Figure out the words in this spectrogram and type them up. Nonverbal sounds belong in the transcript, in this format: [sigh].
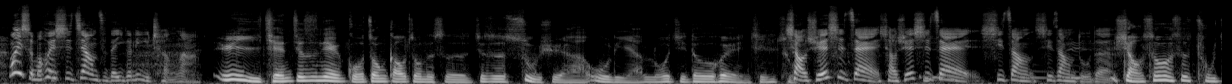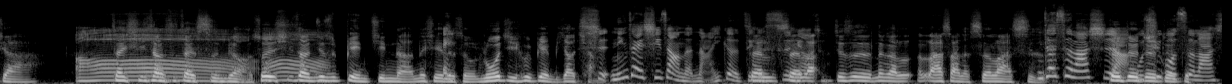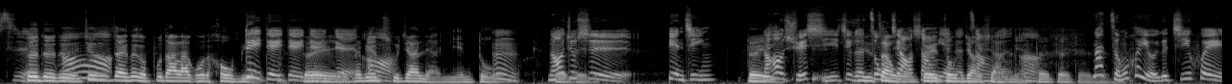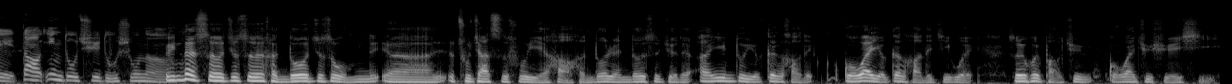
为什么会是这样子的一个历程啊？因为以前就是念国中、高中的时候，就是数学啊、物理啊、逻辑都会很清楚。小学是在小学是在西藏西藏读的。小时候是出家哦，在西藏是在寺庙，所以西藏就是辩经啊那些的时候，逻辑会变比较强。是您在西藏的哪一个这个寺庙？就是那个拉萨的色拉寺。你在色拉寺啊？对对对，我去过色拉寺。对对对，就是在那个布达拉宫的后面。对对对对对，那边出家两年多。嗯。然后就是辩经，对，然后学习这个宗教上面的藏文，嗯，对对对。那怎么会有一个机会到印度去读书呢？因为那时候就是很多，就是我们呃出家师傅也好，很多人都是觉得啊，印度有更好的，国外有更好的机会，所以会跑去国外去学习。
